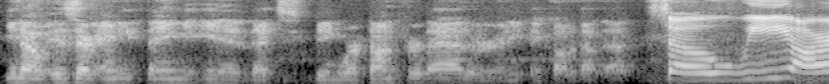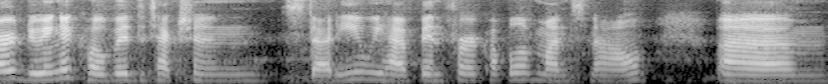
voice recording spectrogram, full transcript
you know, is there anything in, that's being worked on for that, or anything thought about that? So we are doing a COVID detection study. We have been for a couple of months now. Um,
